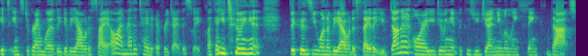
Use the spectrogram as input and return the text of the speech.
it's Instagram worthy to be able to say, oh, I meditated every day this week? Like, are you doing it because you want to be able to say that you've done it? Or are you doing it because you genuinely think that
